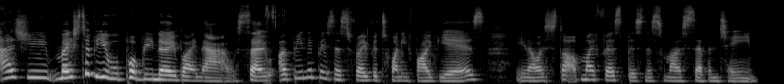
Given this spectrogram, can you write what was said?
as you most of you will probably know by now so i've been in business for over 25 years. You know i started my first business when i was 17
